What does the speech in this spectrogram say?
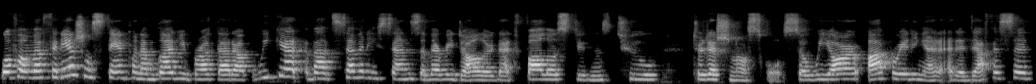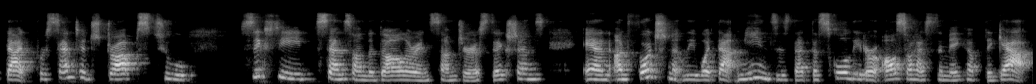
Well, from a financial standpoint, I'm glad you brought that up. We get about 70 cents of every dollar that follows students to traditional schools. So we are operating at, at a deficit. That percentage drops to 60 cents on the dollar in some jurisdictions. And unfortunately, what that means is that the school leader also has to make up the gap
